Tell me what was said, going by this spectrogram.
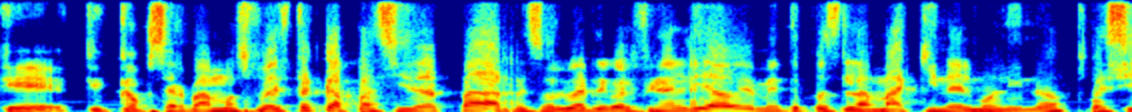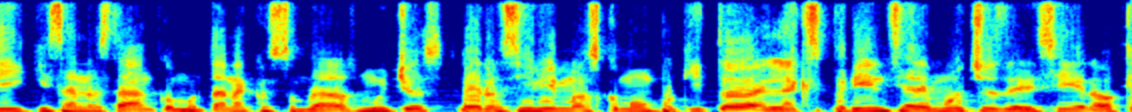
que, que, observamos fue esta capacidad para resolver. Digo, al final del día, obviamente, pues la máquina, el molino, pues sí, quizá no estaban como tan acostumbrados muchos, pero sí vimos como un poquito la experiencia de muchos de decir, ok,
